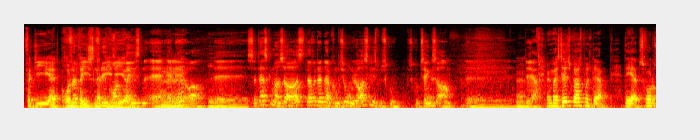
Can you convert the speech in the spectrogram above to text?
Fordi at grundprisen fordi er billigere. grundprisen er, er Mhm. lavere. Mhm. Øh, så der skal man så også, derfor den der kommission jo også ligesom skulle, skulle tænke sig om øh, Der. Men må jeg stille et spørgsmål der? Det er, tror, du,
